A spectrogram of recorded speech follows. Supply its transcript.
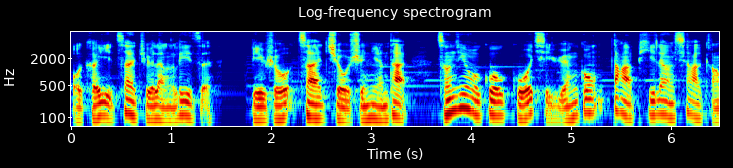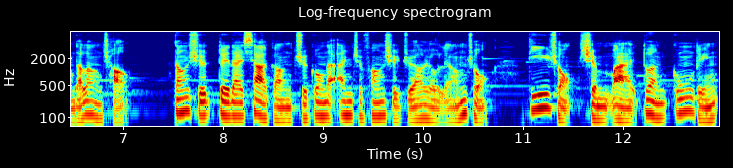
我可以再举两个例子，比如在九十年代。曾经有过国企员工大批量下岗的浪潮，当时对待下岗职工的安置方式主要有两种：第一种是买断工龄，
